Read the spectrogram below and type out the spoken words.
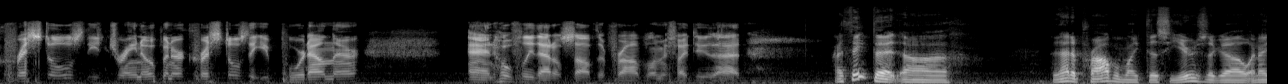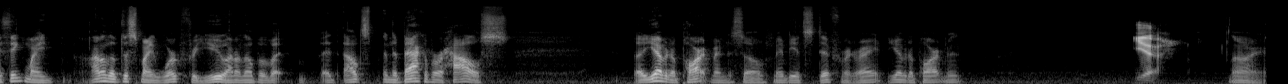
crystals, these drain opener crystals that you pour down there, and hopefully that'll solve the problem if I do that. I think that uh, they had a problem like this years ago, and I think my I don't know if this might work for you. I don't know, but, but out in the back of our house, uh, you have an apartment, so maybe it's different, right? You have an apartment. Yeah. All right,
